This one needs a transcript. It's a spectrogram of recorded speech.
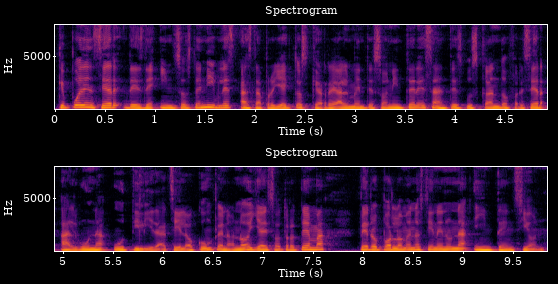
que pueden ser desde insostenibles hasta proyectos que realmente son interesantes buscando ofrecer alguna utilidad. Si lo cumplen o no ya es otro tema, pero por lo menos tienen una intención.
